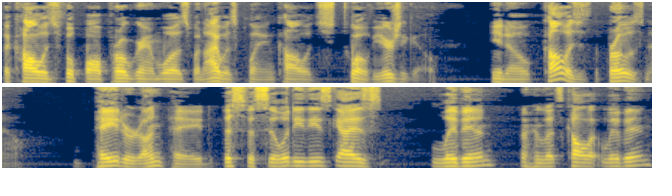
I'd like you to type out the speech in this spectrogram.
the college football program was when I was playing college 12 years ago. You know, college is the pros now, paid or unpaid. This facility these guys live in, let's call it live in.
